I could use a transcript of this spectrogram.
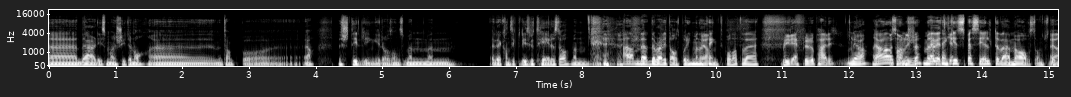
Eh, Det er de som skyter nå, eh, med tanke på eh, ja, stillinger og sånn. Men, men Eller det kan sikkert diskuteres, det òg, men ja. Nei, men det, det ble litt avsporing. Men jeg Ja. tenkte på det at det Blir det epler og pærer? ja, ja Og kanskje. Men Jeg jeg, tenker tenker spesielt det der med ja.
